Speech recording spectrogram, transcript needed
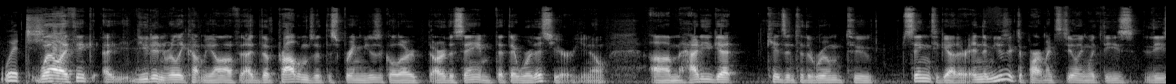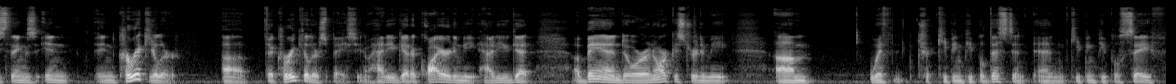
which Well, I think uh, you didn't really cut me off. The problems with the spring musical are are the same that they were this year. You know, um, how do you get kids into the room to sing together? And the music department's dealing with these these things in in curricular. Uh, the curricular space, you know, how do you get a choir to meet? How do you get a band or an orchestra to meet? Um, with tr- keeping people distant and keeping people safe.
